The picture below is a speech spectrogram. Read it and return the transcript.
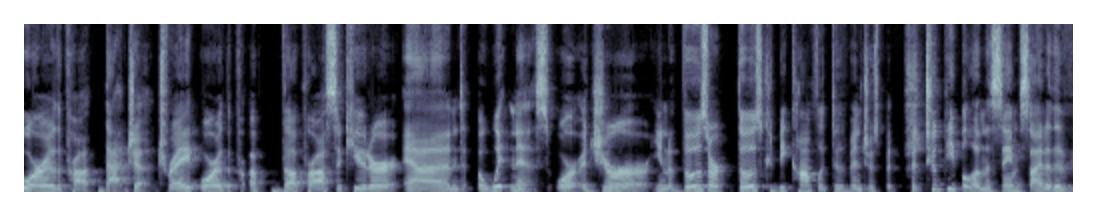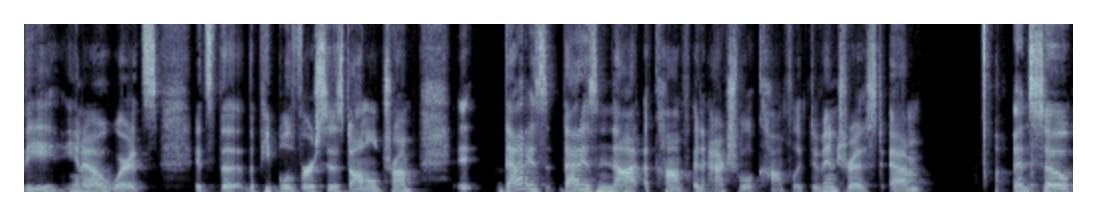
or the pro- that judge, right? Or the uh, the prosecutor and a witness or a juror. You know, those are those could be conflict of interest. But but two people on the same side of the V, you know, where it's it's the the people versus Donald Trump. It, that is that is not a conf- an actual conflict of interest. Um, and so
